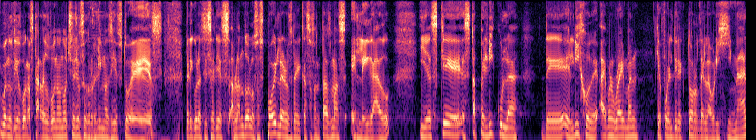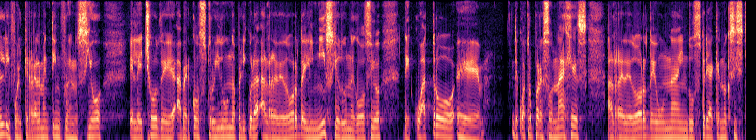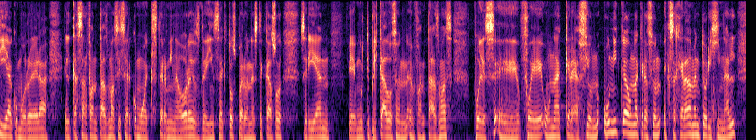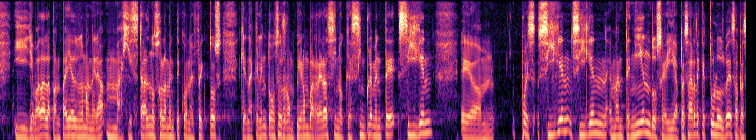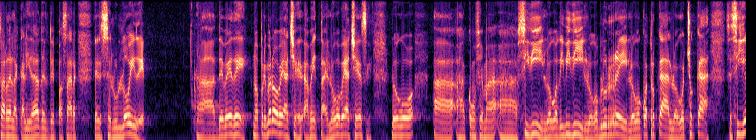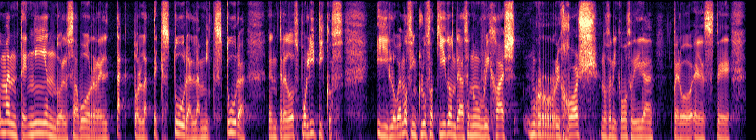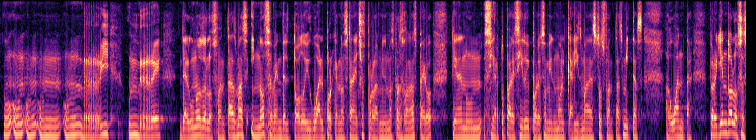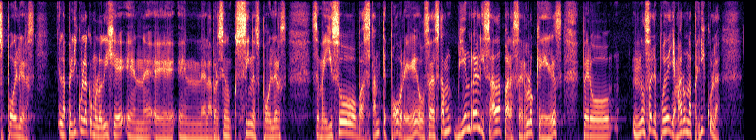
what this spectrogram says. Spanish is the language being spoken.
Buenos días, buenas tardes, buenas noches. Yo soy Jorge Limas y esto es Películas y Series hablando de los spoilers de Cazafantasmas El Legado. Y es que esta película de el hijo de Ivan Reitman, que fue el director de la original y fue el que realmente influenció el hecho de haber construido una película alrededor del inicio de un negocio de cuatro... Eh, de cuatro personajes alrededor de una industria que no existía, como era el cazar fantasmas y ser como exterminadores de insectos, pero en este caso serían eh, multiplicados en, fantasmas, pues eh, fue una creación única, una creación exageradamente original y llevada a la pantalla de una manera magistral, no solamente con efectos que en aquel entonces rompieron barreras, sino que simplemente siguen... Eh, um, pues siguen, siguen manteniéndose ahí, a pesar de que tú los ves, a pesar de la calidad de, pasar el celuloide a DVD, no, primero a, a beta y luego VHS, luego a, ¿cómo se llama? A CD, luego a DVD, luego Blu-ray, luego 4K, luego 8K. Se sigue manteniendo el sabor, el tacto, la textura, la mixtura entre dos políticos. Y lo vemos incluso aquí donde hacen un rehash, un rehash, no sé ni cómo se diga, pero este, un, un, un, re, un re de algunos de los fantasmas y no se ven del todo igual porque no están hechos por las mismas personas, pero tienen un cierto parecido y por eso mismo el carisma de estos fantasmitas aguanta. Pero yendo a los spoilers, la película, como lo dije en, eh, en la versión sin spoilers, se me hizo bastante pobre. ¿eh? O sea, está bien realizada para ser lo que es, pero no se le puede llamar una película.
